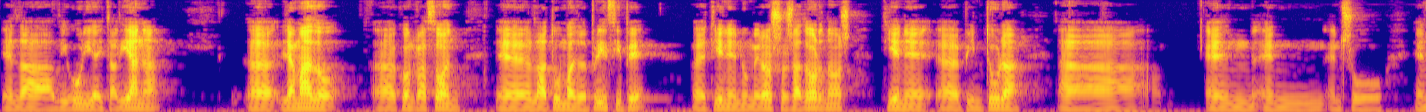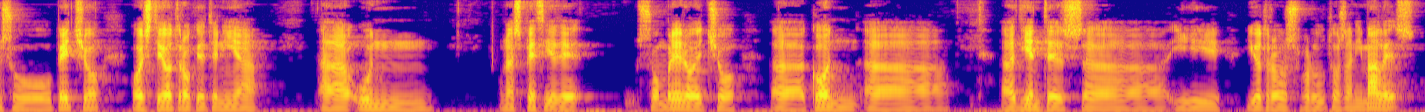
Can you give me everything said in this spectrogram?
en la Liguria italiana, eh, llamado eh, con razón eh, la tumba del príncipe, tiene numerosos adornos, tiene pintura en, en, su, en, su, pecho, o este otro que tenía un, una especie de sombrero hecho con dientes y, otros productos animales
